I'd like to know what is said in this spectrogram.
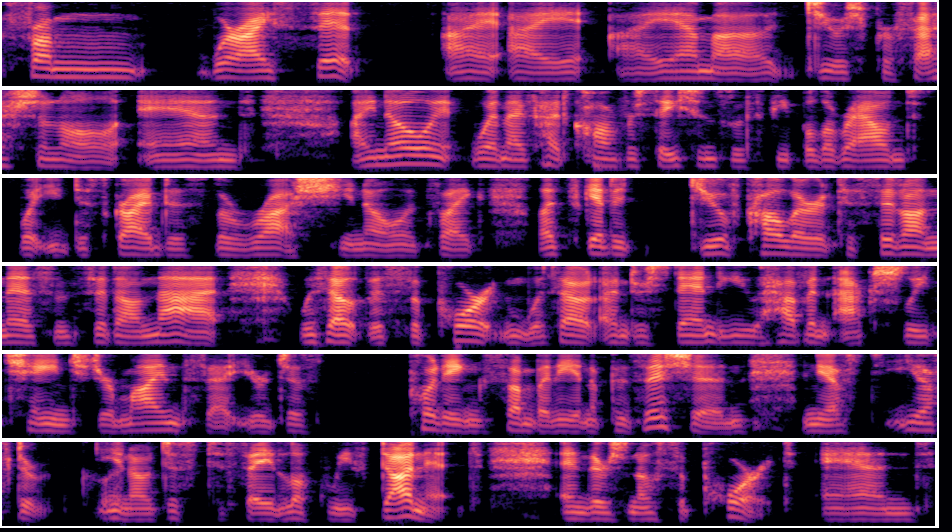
from where I sit, I, I I am a Jewish professional, and I know when I've had conversations with people around what you described as the rush. You know, it's like let's get a Jew of color to sit on this and sit on that without the support and without understanding you haven't actually changed your mindset. You're just putting somebody in a position and you have to, you have to you know just to say look we've done it and there's no support and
